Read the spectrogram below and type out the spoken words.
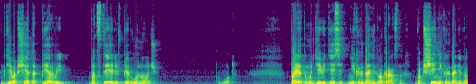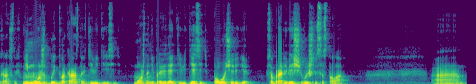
Где вообще-то первый в отстреле в первую ночь. Вот. Поэтому 9-10 никогда не два красных. Вообще никогда не два красных. Не может быть два красных 9-10. Можно не проверять 9-10 по очереди. Собрали вещи, вышли со стола. А,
